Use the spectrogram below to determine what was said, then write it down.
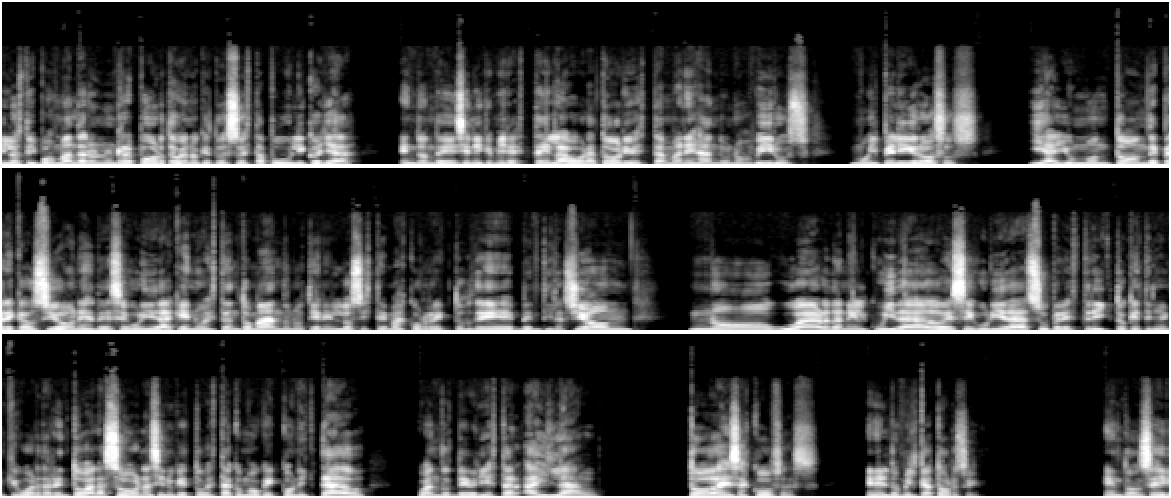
Y los tipos mandaron un reporte, bueno, que todo eso está público ya, en donde dicen que, mira, este laboratorio está manejando unos virus muy peligrosos y hay un montón de precauciones de seguridad que no están tomando, no tienen los sistemas correctos de ventilación, no guardan el cuidado de seguridad súper estricto que tenían que guardar en toda la zona, sino que todo está como que conectado cuando debería estar aislado. Todas esas cosas en el 2014. Entonces,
